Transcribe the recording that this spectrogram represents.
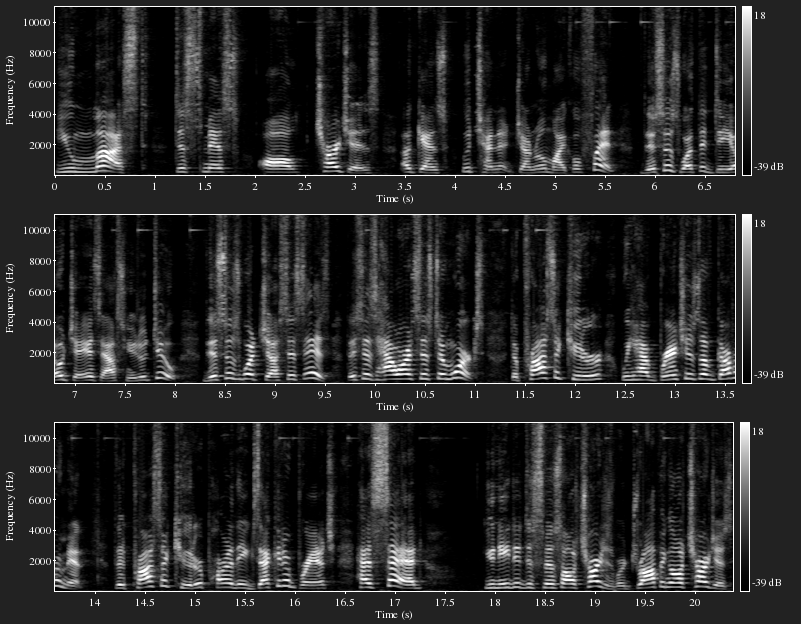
"You must dismiss all charges against Lieutenant General Michael Flynn. This is what the DOJ is asking you to do. This is what justice is. This is how our system works. The prosecutor, we have branches of government. The prosecutor, part of the executive branch, has said you need to dismiss all charges. We're dropping all charges.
